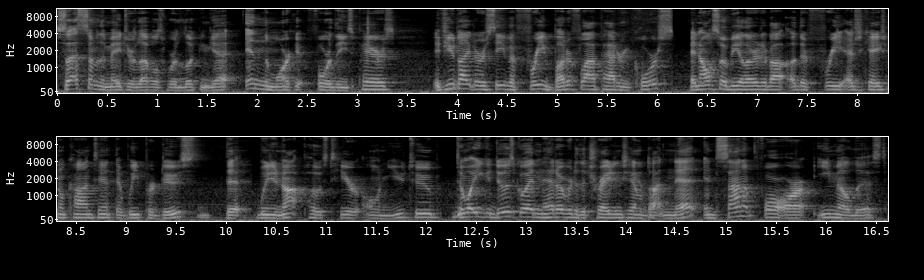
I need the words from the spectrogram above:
So that's some of the major levels we're looking at in the market for these pairs. If you'd like to receive a free butterfly pattern course and also be alerted about other free educational content that we produce that we do not post here on YouTube, then what you can do is go ahead and head over to thetradingchannel.net and sign up for our email list.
